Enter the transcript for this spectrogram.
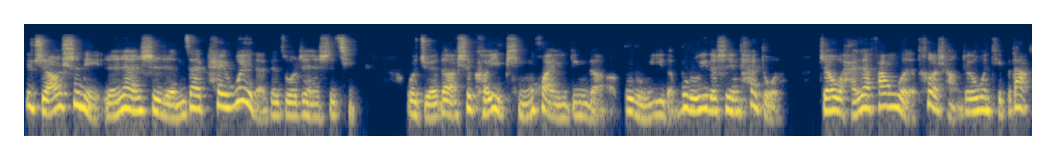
就只要是你仍然是人在配位的在做这件事情。我觉得是可以平缓一定的不如意的，不如意的事情太多了。只要我还在发挥我的特长，这个问题不大。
